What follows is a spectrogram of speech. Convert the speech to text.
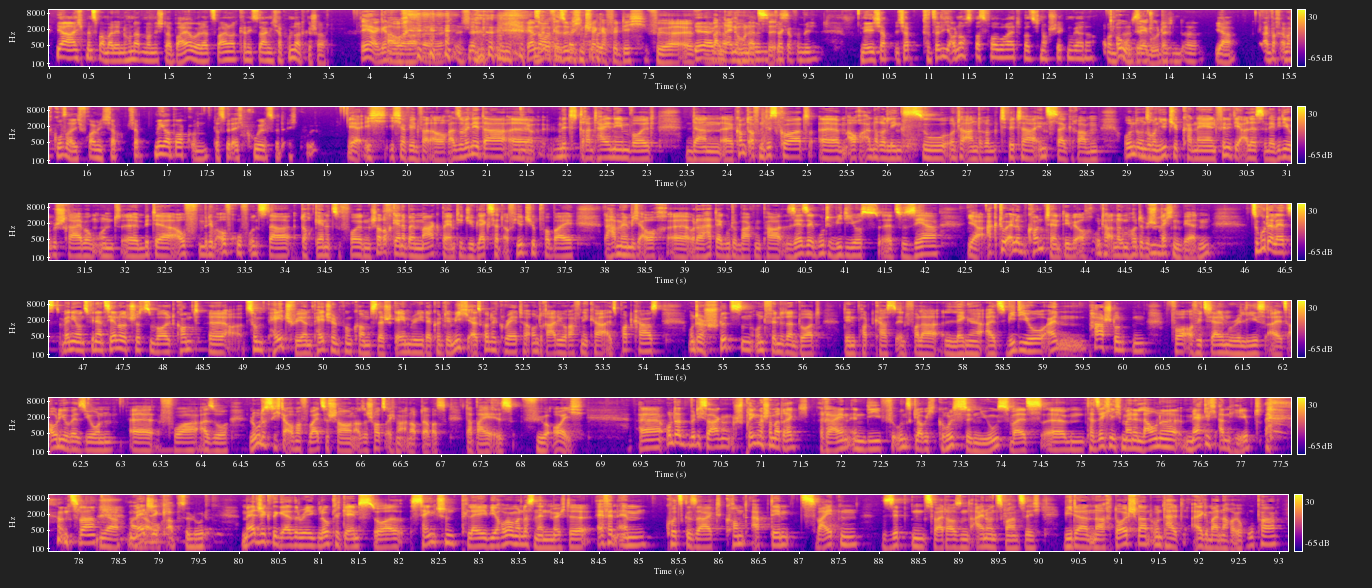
Ja, ich bin zwar bei den 100 noch nicht dabei, aber bei der 200 kann ich sagen, ich habe 100 geschafft. Ja, genau. Aber, äh, ich, Wir haben noch einen persönlichen Tracker für dich, für äh, ja, ja, wann genau, deine 100. ist. Tracker für mich. Nee, ich habe ich hab tatsächlich auch noch was vorbereitet, was ich noch schicken werde. Und, oh, äh, sehr gut. Äh, ja, einfach, einfach großartig. Ich freue mich. Ich habe ich hab mega Bock und das wird echt cool. Das wird echt cool. Ja, ich, ich auf jeden Fall auch. Also wenn ihr da äh, ja. mit dran teilnehmen wollt, dann äh, kommt auf den Discord, ähm, auch andere Links zu unter anderem Twitter, Instagram und unseren YouTube-Kanälen findet ihr alles in der Videobeschreibung und äh, mit der auf mit dem Aufruf uns da doch gerne zu folgen. Schaut auch gerne beim Marc bei MTG Blackset auf YouTube vorbei. Da haben wir nämlich auch äh, oder hat der gute Marc ein paar sehr sehr gute Videos äh, zu sehr ja aktuellem Content, den wir auch unter anderem heute besprechen mhm. werden. Zu guter Letzt, wenn ihr uns finanziell unterstützen wollt, kommt äh, zum Patreon, patreon.com slash gamery. Da könnt ihr mich als Content Creator und Radio Ravnica als Podcast unterstützen und findet dann dort den Podcast in voller Länge als Video ein paar Stunden vor offiziellem Release als Audioversion äh, vor. Also lohnt es sich da auch mal vorbeizuschauen. Also schaut es euch mal an, ob da was dabei ist für euch. Äh, und dann würde ich sagen, springen wir schon mal direkt rein in die für uns, glaube ich, größte News, weil es ähm, tatsächlich meine Laune merklich anhebt. und zwar ja, Magic. Auch, absolut. Magic the Gathering, Local Game Store, Sanctioned Play, wie auch immer man das nennen möchte. FNM, kurz gesagt, kommt ab dem 2.7.2021 wieder nach Deutschland und halt allgemein nach Europa.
